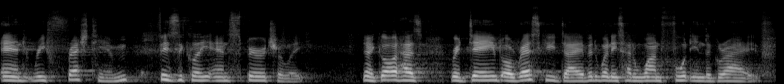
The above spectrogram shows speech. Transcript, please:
and refreshed him physically and spiritually. You know, God has redeemed or rescued David when he's had one foot in the grave.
